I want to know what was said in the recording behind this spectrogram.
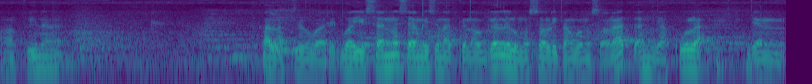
maafina kalaf zil warid. Wa yusannu yang disunatkan oge lil musolli kanggo nu salat an yakula. Dan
